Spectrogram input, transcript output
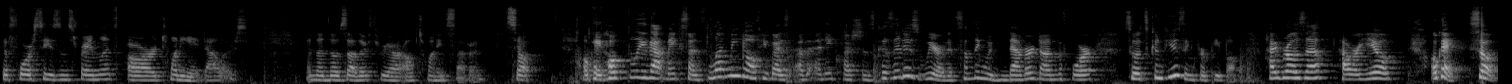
The Four Seasons framelits are $28. And then those other three are all 27. So, okay, hopefully that makes sense. Let me know if you guys have any questions because it is weird. It's something we've never done before, so it's confusing for people. Hi, Rosa. How are you? Okay, so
